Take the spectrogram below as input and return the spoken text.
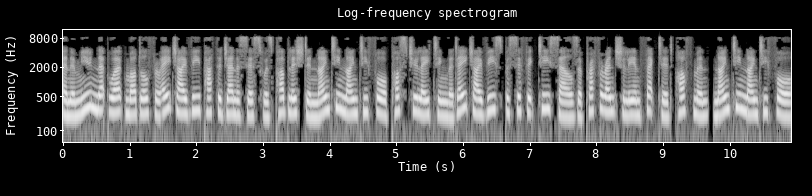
An immune network model for HIV pathogenesis was published in 1994 postulating that HIV-specific T cells are preferentially infected Hoffmann, 1994,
